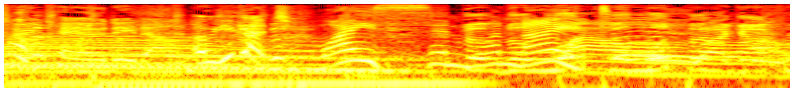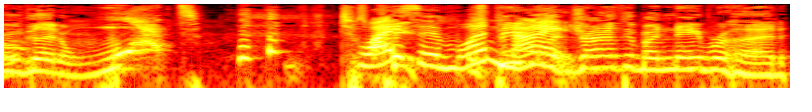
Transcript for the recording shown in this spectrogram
turn KOD down. Oh, you got twice in The, one the night. Look, the look that I got from Glenn. What? Twice in one There's people that night. drive through my neighborhood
